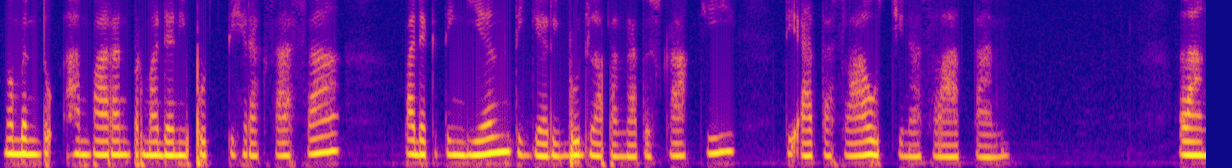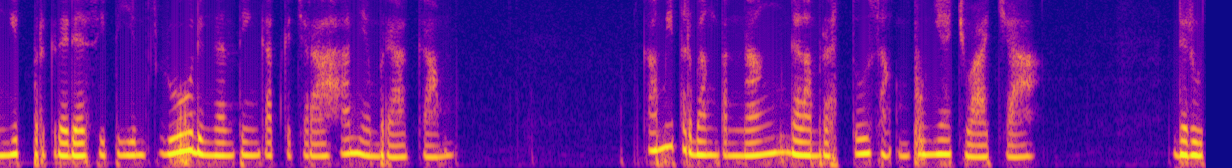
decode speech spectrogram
membentuk hamparan permadani putih raksasa pada ketinggian 3.800 kaki di atas laut Cina Selatan. Langit bergradasi biru dengan tingkat kecerahan yang beragam. Kami terbang tenang dalam restu sang empunya cuaca Derut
